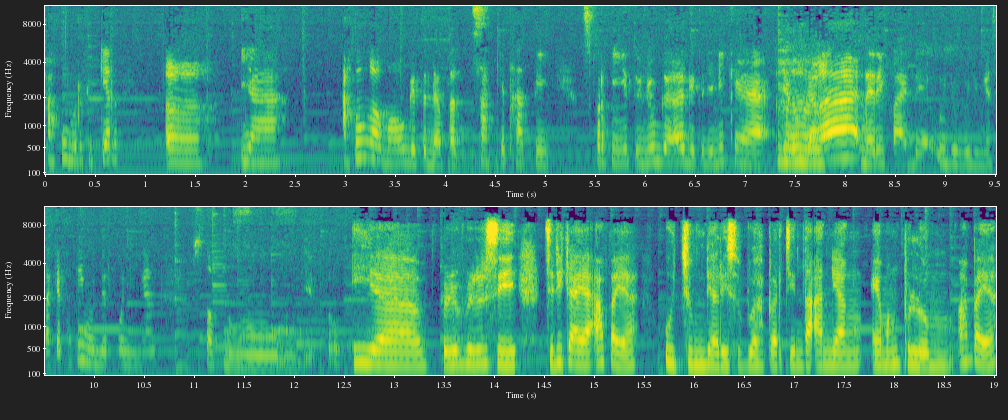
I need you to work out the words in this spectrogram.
aku berpikir uh, ya aku nggak mau gitu dapat sakit hati seperti itu juga gitu. Jadi kayak ya udahlah daripada ujung-ujungnya sakit hati bener mendingan stop dulu gitu. Iya bener-bener sih. Jadi kayak apa ya ujung dari sebuah percintaan yang emang belum apa ya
